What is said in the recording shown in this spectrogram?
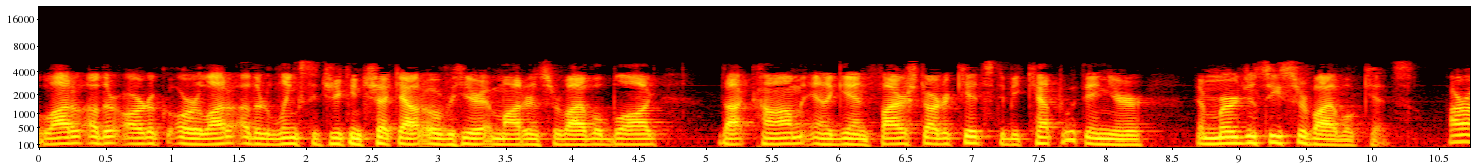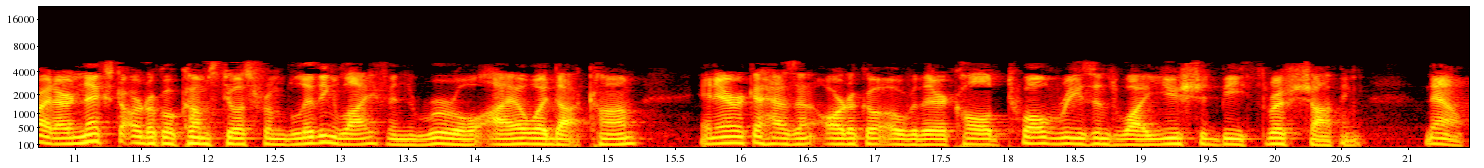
a lot of other article or a lot of other links that you can check out over here at Modern Survival Blog. firestarterkit.com. And again, fire starter kits to be kept within your emergency survival kits. All right, our next article comes to us from livinglifeinruraliowa.com. And Erica has an article over there called 12 Reasons Why You Should Be Thrift Shopping. Now,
